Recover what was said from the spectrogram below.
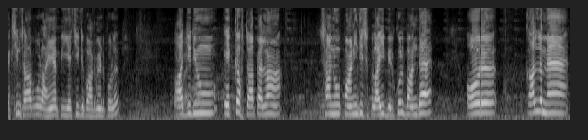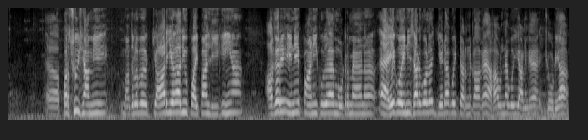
ਐਕਸ਼ਨ ਸਾਹਿਬ ਕੋਲ ਆਏ ਆ ਪੀਐਚਈ ਡਿਪਾਰਟਮੈਂਟ ਕੋਲ। ਅੱਜ ਦਿਓ ਇੱਕ ਹਫਤਾ ਪਹਿਲਾਂ ਸਾਨੂੰ ਪਾਣੀ ਦੀ ਸਪਲਾਈ ਬਿਲਕੁਲ ਬੰਦ ਹੈ ਔਰ ਕੱਲ ਮੈਂ ਪਰਸੂ ਸ਼ਾਮੀ ਮਤਲਬ ਚਾਰ ਜਗ੍ਹਾ ਦੀਆਂ ਪਾਈਪਾਂ ਲੀਕ ਹੀਆਂ ਅਗਰ ਇਹਨੇ ਪਾਣੀ ਕੋਈ ਮੋਟਰਮੈਨ ਹੈ ਹੀ ਕੋਈ ਨਹੀਂ ਸਾਡੇ ਕੋਲ, ਜਿਹੜਾ ਕੋਈ ਟਰਨ ਕਾ ਗਿਆ ਹਾ ਉਹਨੇ ਕੋਈ ਆਣ ਗਿਆ ਛੋੜਿਆ।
